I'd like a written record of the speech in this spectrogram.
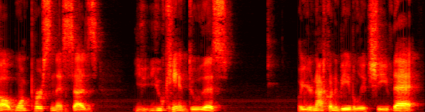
uh, one person that says you, you can't do this, or you're not going to be able to achieve that,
